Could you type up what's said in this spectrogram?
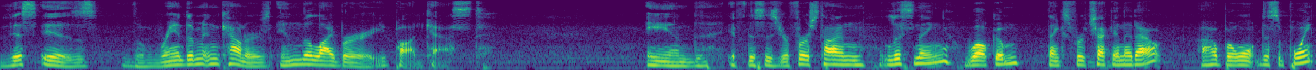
This is the Random Encounters in the Library podcast. And if this is your first time listening, welcome. Thanks for checking it out. I hope I won't disappoint.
